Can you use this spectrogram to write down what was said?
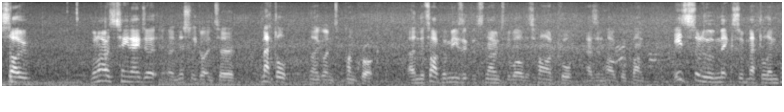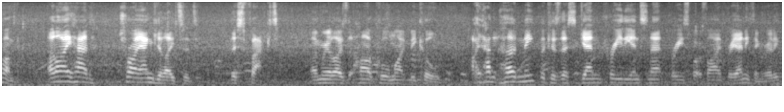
So, when I was a teenager, I initially got into metal, then I got into punk rock. And the type of music that's known to the world as hardcore, as in hardcore punk, is sort of a mix of metal and punk. And I had triangulated this fact and realised that hardcore might be cool. I hadn't heard me because this again pre the internet, pre Spotify, pre anything really.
